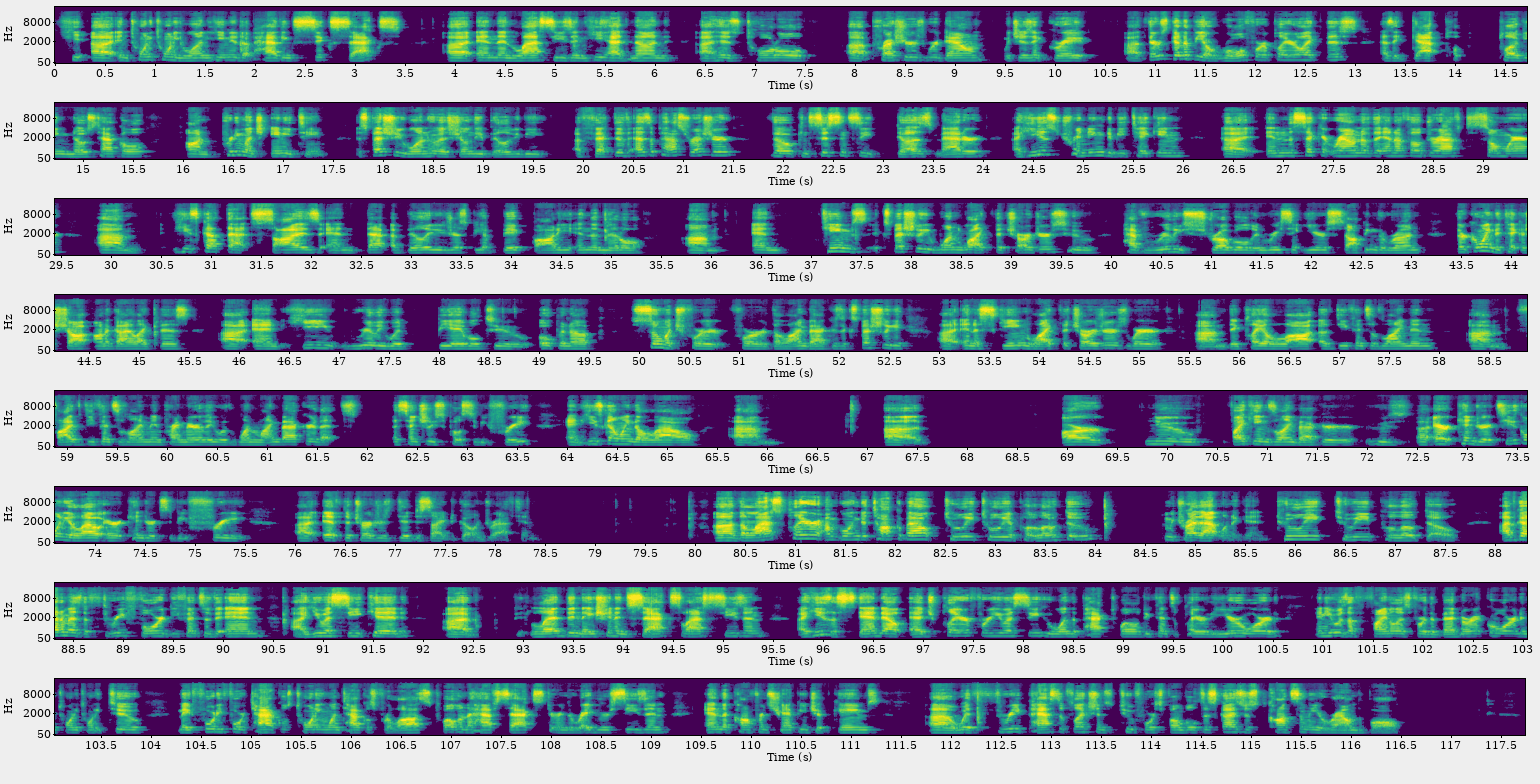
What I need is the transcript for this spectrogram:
He uh, in 2021 he ended up having six sacks, uh, and then last season he had none. Uh, his total uh, pressures were down, which isn't great. Uh, there's going to be a role for a player like this as a gap pl- plugging nose tackle on pretty much any team, especially one who has shown the ability to be effective as a pass rusher. Though consistency does matter, uh, he is trending to be taken uh, in the second round of the NFL draft somewhere. Um, he's got that size and that ability to just be a big body in the middle. Um, and teams, especially one like the Chargers, who have really struggled in recent years stopping the run, they're going to take a shot on a guy like this. Uh, and he really would be able to open up so much for for the linebackers, especially uh, in a scheme like the Chargers, where um, they play a lot of defensive linemen, um, five defensive linemen primarily with one linebacker that's essentially supposed to be free, and he's going to allow um, uh, our new Vikings linebacker, who's uh, Eric Kendricks, he's going to allow Eric Kendricks to be free uh, if the Chargers did decide to go and draft him. Uh, the last player I'm going to talk about, Tuli Tuipulotu. Let me try that one again. Tuli Tuipulotu. I've got him as the 3 4 defensive end, USC kid, uh, led the nation in sacks last season. Uh, he's a standout edge player for USC who won the Pac 12 Defensive Player of the Year award. And he was a finalist for the Bednarik Award in 2022. Made 44 tackles, 21 tackles for loss, 12 and a half sacks during the regular season and the conference championship games uh, with three pass deflections, two forced fumbles. This guy's just constantly around the ball.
